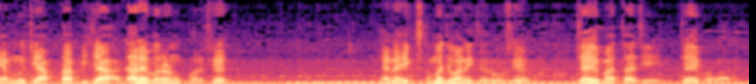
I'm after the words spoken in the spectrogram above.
એમનું જે આપણા બીજા અઢારે વરણ ઉપર છે, એને એક સમજવાની જરૂર છે. જય માતાજી, જય ભવાની.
